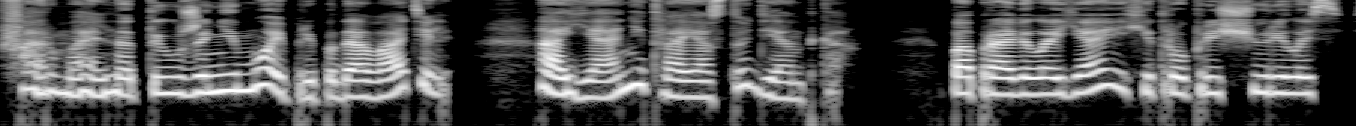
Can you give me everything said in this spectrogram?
«Формально ты уже не мой преподаватель, а я не твоя студентка», — поправила я и хитро прищурилась.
